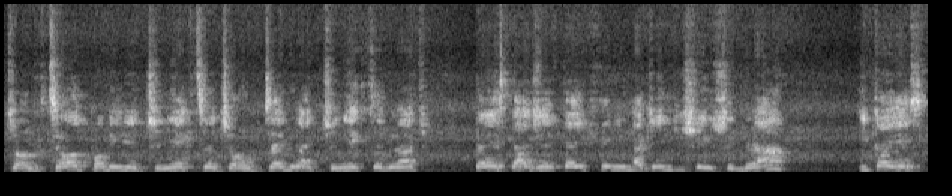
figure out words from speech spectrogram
czy on chce odpowiedzieć, czy nie chce, czy on chce grać, czy nie chce grać. To jest tak, że w tej chwili na dzień dzisiejszy gra i to jest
